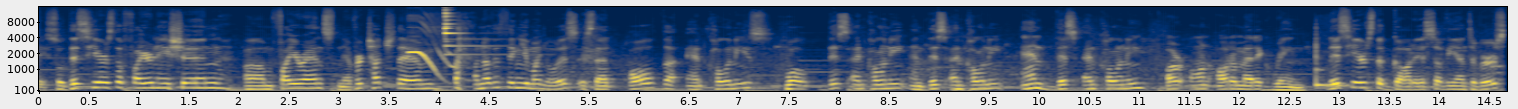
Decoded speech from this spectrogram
Okay, so this here is the Fire Nation. Um, fire ants, never touch them. Another thing you might notice is that all the ant colonies, well, this ant colony and this ant colony and this ant colony are on automatic rain. This here's the goddess of the antiverse.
